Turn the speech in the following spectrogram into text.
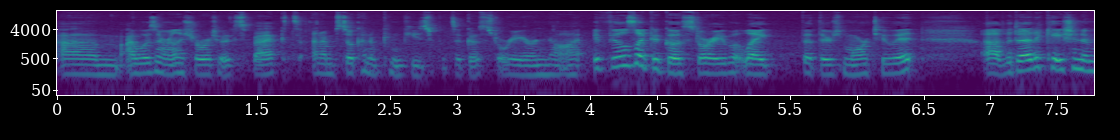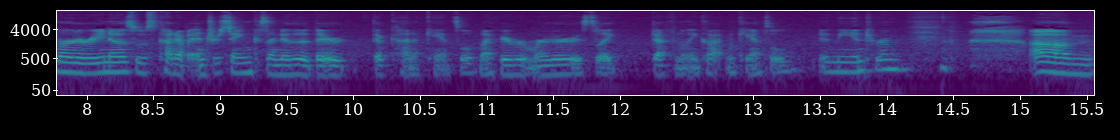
Um, I wasn't really sure what to expect, and I'm still kind of confused if it's a ghost story or not. It feels like a ghost story, but like that there's more to it. Uh, the dedication to Murderinos was kind of interesting because I know that they're they're kind of canceled. My favorite murder is like definitely gotten canceled in the interim. um,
